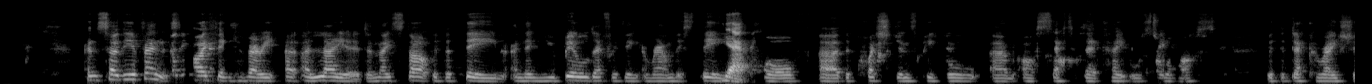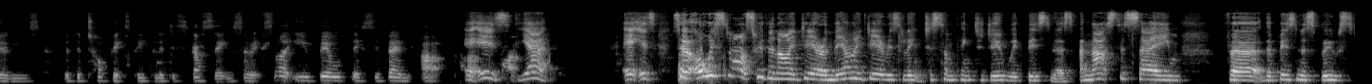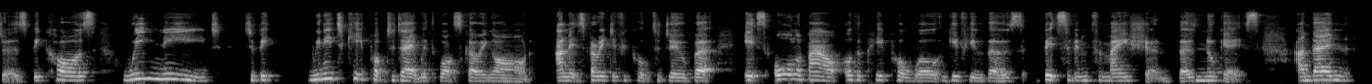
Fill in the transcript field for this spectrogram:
And so the events i think are very uh, are layered and they start with the theme and then you build everything around this theme yeah. of uh, the questions people um, are set at their tables to ask with the decorations with the topics people are discussing. So it's like you build this event up, up it is up. yeah it is so it always starts with an idea, and the idea is linked to something to do with business, and that's the same for the business boosters because we need to be we need to keep up to date with what's going on and it's very difficult to do but it's all about other people will give you those bits of information those nuggets and then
